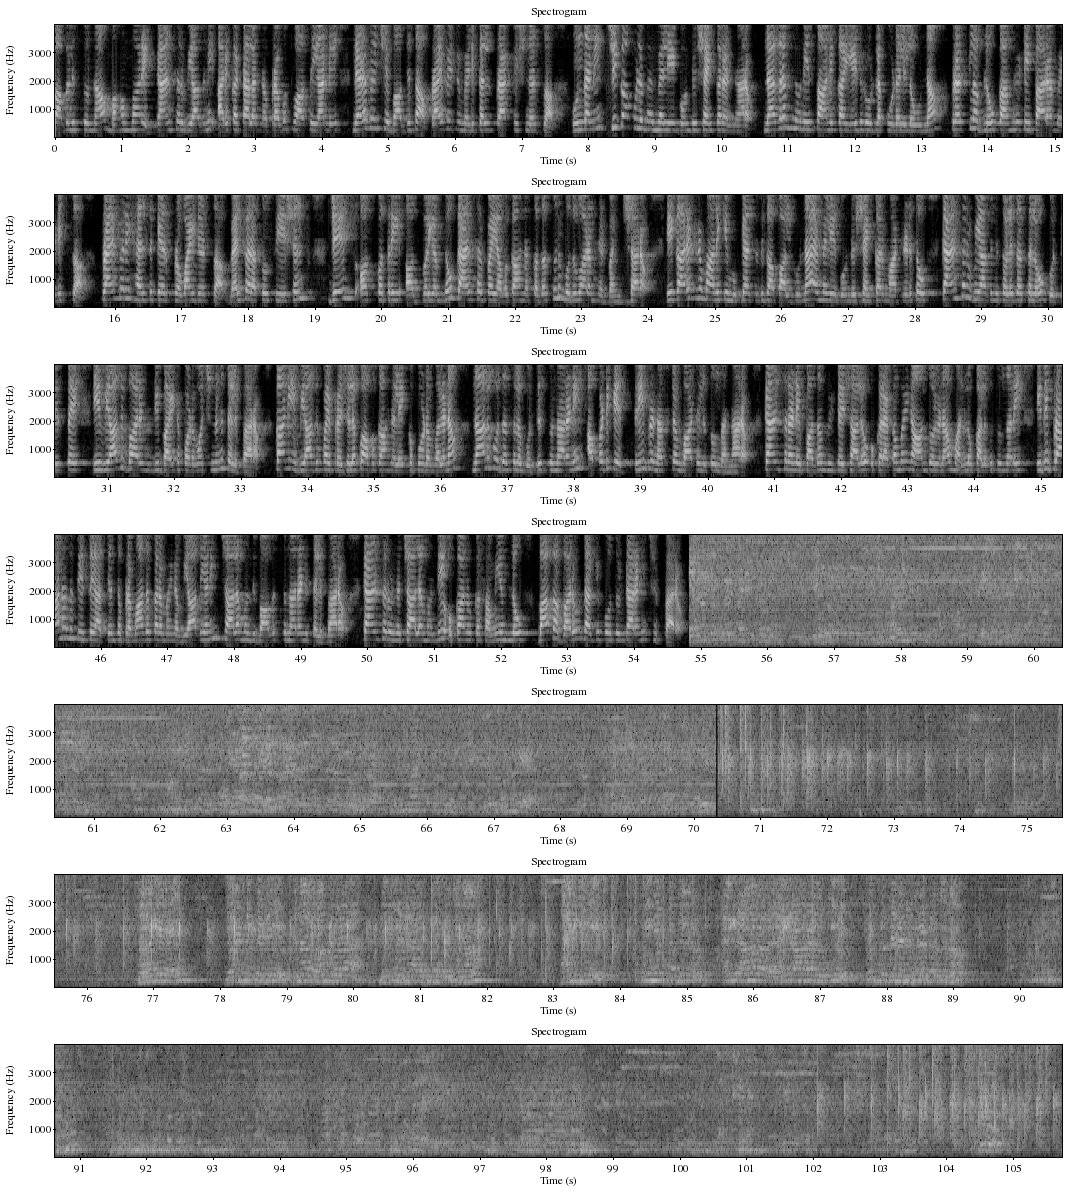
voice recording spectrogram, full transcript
కబలిస్తున్న మహమ్మారి క్యాన్సర్ వ్యాధిని అరికట్టాలన్న ప్రభుత్వ ఆశయాన్ని నెరవేర్చే బాధ్యత ప్రైవేటు మెడికల్ ప్రాక్టీషనర్స్ ఉందని శ్రీకాకుళం ఎమ్మెల్యే గొండు శంకర్ అన్నారు. నగరంలోని స్థానిక ఏడు రోడ్ల కూడలిలో ఉన్న ప్రెస్ క్లబ్లో community paramedics primary health care providers welfare associations James ఆసుపత్రి ఆధ్వర్యంలో క్యాన్సర్ పై అవగాహన సదస్సును బుధవారం నిర్వహించారు. ఈ కార్యక్రమానికి ముఖ్య అతిథిగా పాల్గొన్న ఎమ్మెల్యే గొండు శంకర్ మాట్లాడుతూ క్యాన్సర్ వ్యాధిని తొలి దశలో గుర్తిస్తే ఈ వ్యాధి బారి నుండి బయటపడవచ్చునని తెలిపారు. కానీ ఈ వ్యాధిపై ప్రజలకు అవగాహన లేకపోవడం వలన నాలుగో దశలో గుర్తిస్తున్నారని అప్పటికే తీవ్ర నష్టం వాటిల్లుతుందన్నారు. క్యాన్సర్ అనే పదం వింటే చాలు ఒక రకమైన ఆందోళన మనలో కలుగుతుందని ఇది ప్రాణాలు తీసే అత్యంత ప్రమాదకరమైన వ్యాధి అని చాలా మంది భావిస్తున్నారని తెలిపారు. క్యాన్సర్ ఉన్న చాలా మంది ఒకానొక సమయంలో బాగా బరువు తగ్గిపోతుంటారని చెప్పారు.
